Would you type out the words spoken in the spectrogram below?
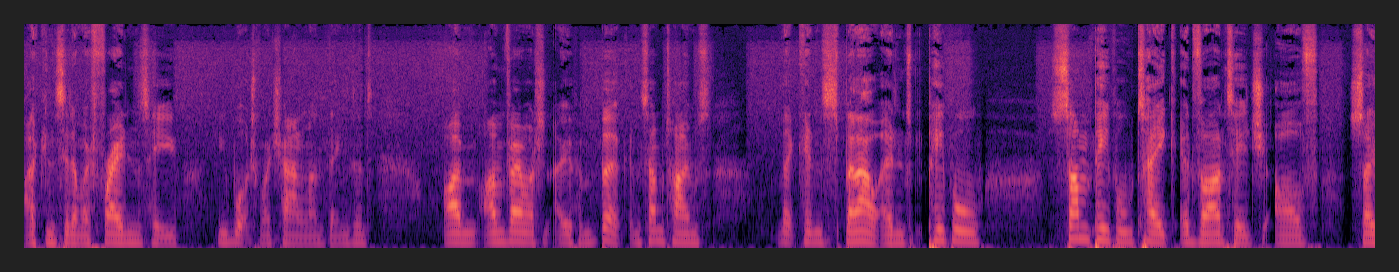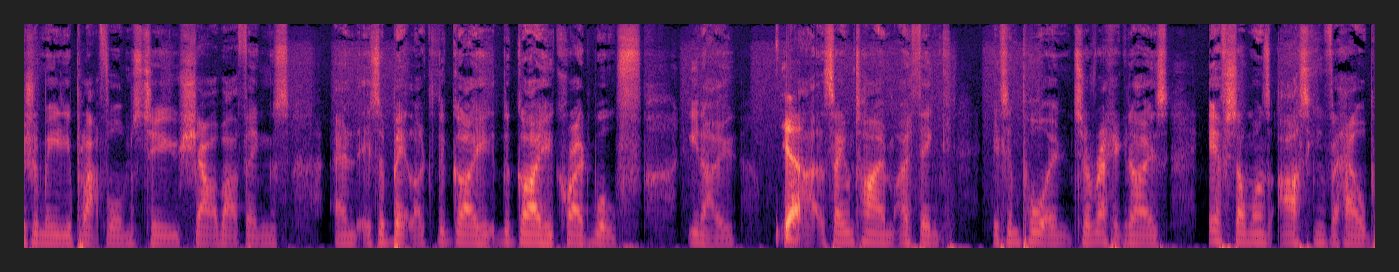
I consider my friends who who watch my channel and things, and I'm I'm very much an open book, and sometimes that can spill out, and people, some people take advantage of social media platforms to shout about things, and it's a bit like the guy the guy who cried wolf, you know. Yeah, At the same time, I think it's important to recognise if someone's asking for help,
